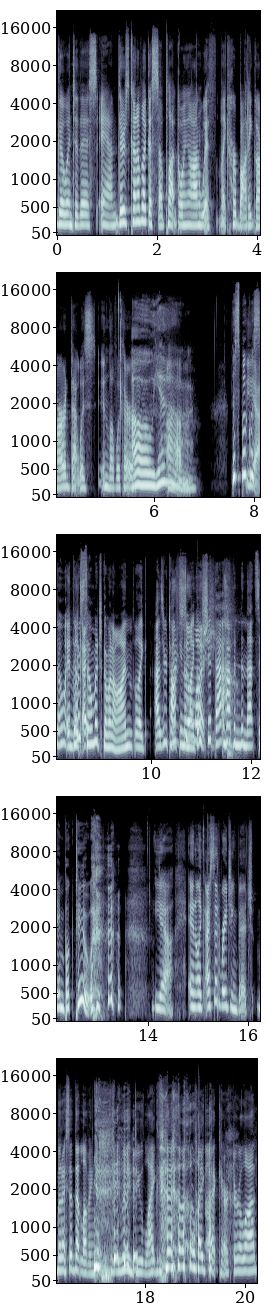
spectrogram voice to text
go into this. And there's kind of like a subplot going on with like her bodyguard that was in love with her. oh yeah. Um, this book was yeah, so and, there like, was I- so much going on. Like as you're talking, I'm so like, oh shit, that happened in that same book too. yeah. And like I said raging bitch, but I said that lovingly because I really do like that, like that character a lot.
